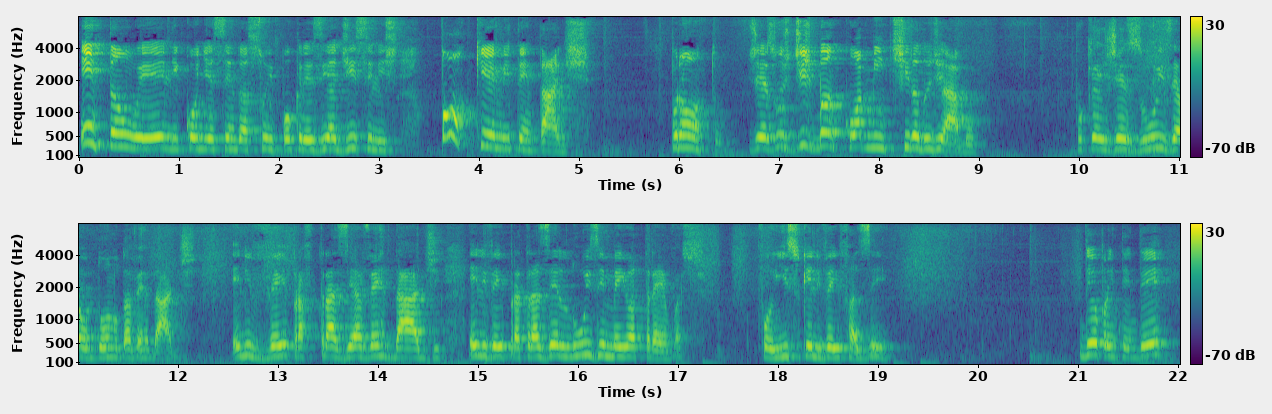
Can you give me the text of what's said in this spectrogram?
então ele, conhecendo a sua hipocrisia, disse-lhes: Por que me tentais? Pronto, Jesus desbancou a mentira do diabo. Porque Jesus é o dono da verdade. Ele veio para trazer a verdade, ele veio para trazer luz em meio a trevas. Foi isso que ele veio fazer. Deu para entender?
